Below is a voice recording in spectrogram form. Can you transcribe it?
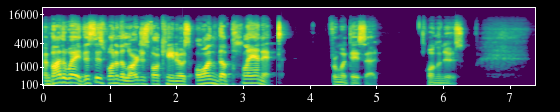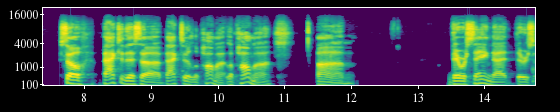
And by the way, this is one of the largest volcanoes on the planet, from what they said on the news. So back to this, uh, back to La Palma. La Palma um, they were saying that there's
